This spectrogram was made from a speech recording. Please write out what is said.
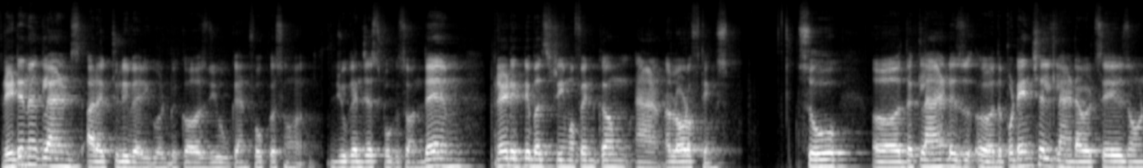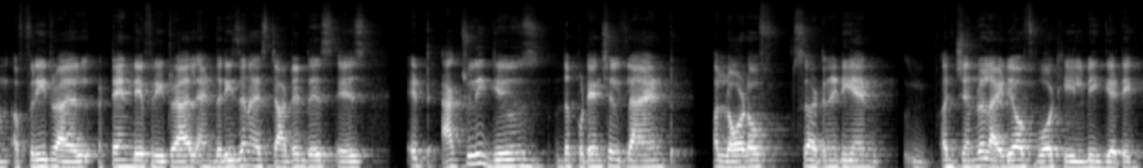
Retainer clients are actually very good because you can focus on you can just focus on them predictable stream of income and a lot of things. So uh, the client is uh, the potential client i would say is on a free trial a 10 day free trial. And the reason i started this is it actually gives the potential client a lot of certainty and a general idea of what he'll be getting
